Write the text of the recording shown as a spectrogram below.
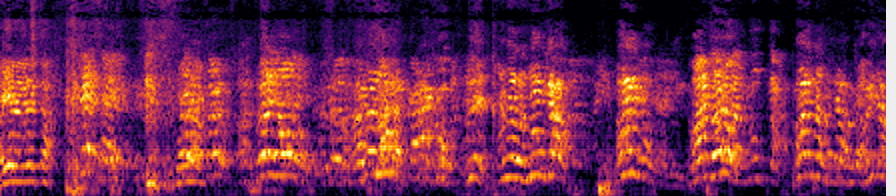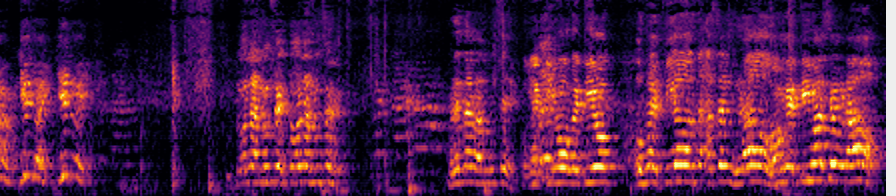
Ahí a la derecha. ¡Mándalo nunca! ¡Mándalo nunca! ¡Mándalo! ¡Mira, quieto ahí, quieto ahí! Todas las luces, todas las luces. Prenda las luces. Objetivo, objetivo. Objetivo asegurado. Objetivo asegurado.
